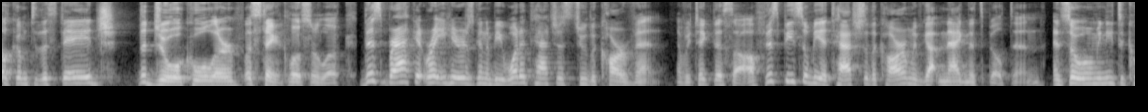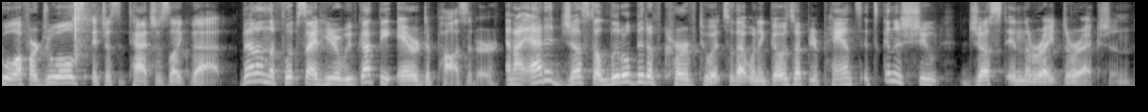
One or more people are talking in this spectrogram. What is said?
Welcome to the stage, the Jewel Cooler. Let's take a closer look. This bracket right here is gonna be what attaches to the car vent. If we take this off, this piece will be attached to the car and we've got magnets built in. And so when we need to cool off our jewels, it just attaches like that. Then on the flip side here, we've got the air depositor. And I added just a little bit of curve to it so that when it goes up your pants, it's gonna shoot just in the right direction.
